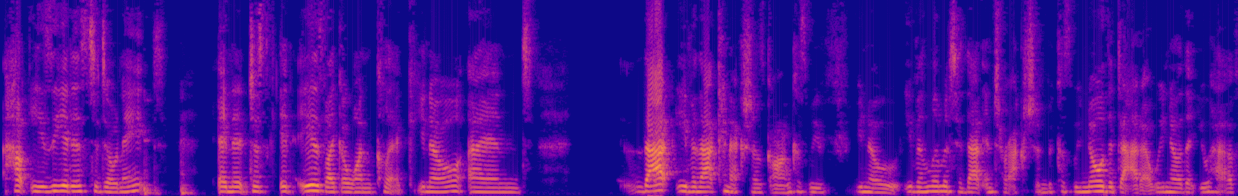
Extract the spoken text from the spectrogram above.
how easy it is to donate, and it just it is like a one click, you know, and that even that connection is gone because we've you know even limited that interaction because we know the data. We know that you have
